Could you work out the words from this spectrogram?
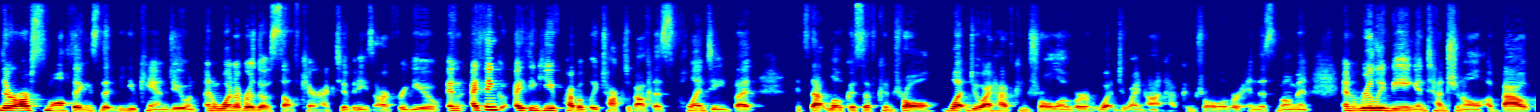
there are small things that you can do and, and whatever those self-care activities are for you. And i think i think you've probably talked about this plenty but it's that locus of control. What do i have control over? What do i not have control over in this moment? And really being intentional about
